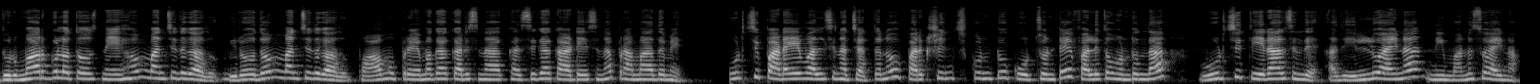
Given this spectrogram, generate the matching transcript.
దుర్మార్గులతో స్నేహం మంచిది కాదు విరోధం మంచిది కాదు. పాము ప్రేమగా కరిసిన కసిగా కాటేసిన ప్రమాదమే. ఊడ్చి పడేయవలసిన చెత్తను పరీక్షించుకుంటూ కూర్చుంటే ఫలితం ఉంటుందా? ఊడ్చి తీరాల్సిందే. అది ఇల్లు అయినా నీ మనసు అయినా.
